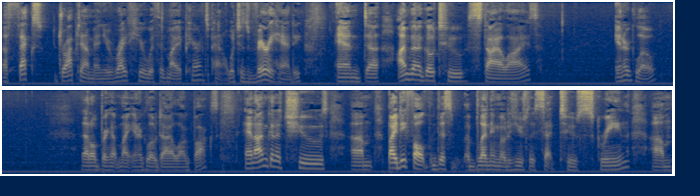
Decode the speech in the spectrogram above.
Effects drop-down menu right here within my Appearance panel, which is very handy. And uh, I'm going to go to Stylize, Inner Glow. That'll bring up my Inner Glow dialog box. And I'm going to choose, um, by default, this blending mode is usually set to screen. Um,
